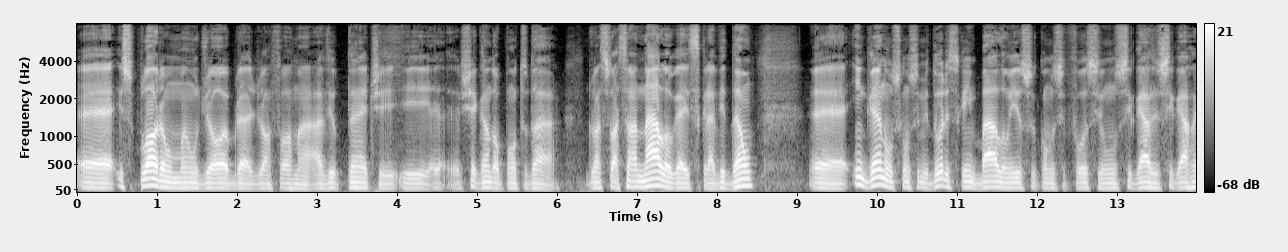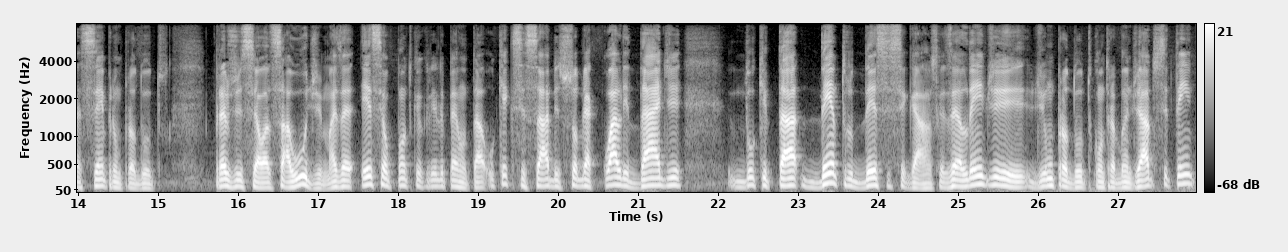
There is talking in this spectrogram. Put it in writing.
é, exploram mão de obra de uma forma aviltante e é, chegando ao ponto da, de uma situação análoga à escravidão. É, enganam os consumidores que embalam isso como se fosse um cigarro, e o cigarro é sempre um produto prejudicial à saúde, mas é, esse é o ponto que eu queria lhe perguntar. O que, é que se sabe sobre a qualidade do que está dentro desses cigarros? Quer dizer, além de, de um produto contrabandeado, se tem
